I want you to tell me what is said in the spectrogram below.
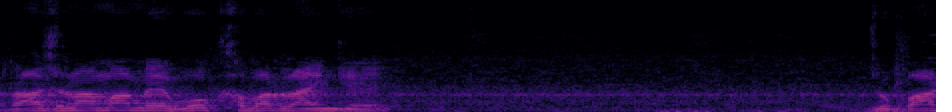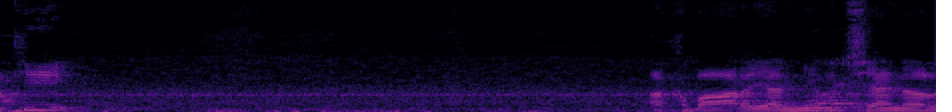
राजनामा में वो खबर लाएँगे जो बाकी अखबार या न्यूज़ चैनल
